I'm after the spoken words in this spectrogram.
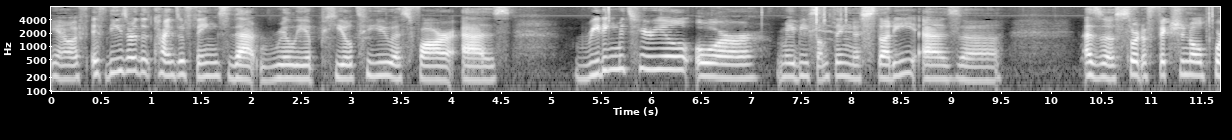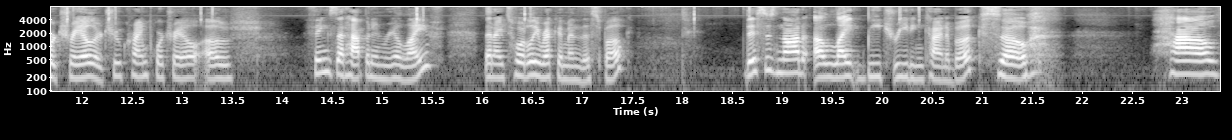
you know, if, if these are the kinds of things that really appeal to you as far as reading material or maybe something to study as a as a sort of fictional portrayal or true crime portrayal of things that happen in real life, then I totally recommend this book. This is not a light beach reading kind of book, so have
